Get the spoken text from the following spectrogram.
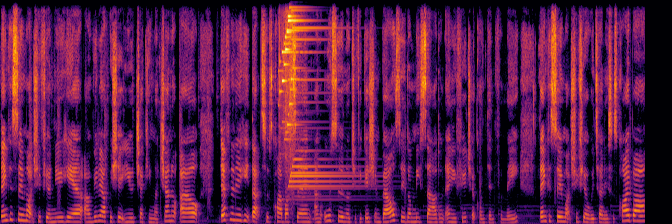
Thank you so much if you're new here. I really appreciate you checking my channel out definitely hit that subscribe button and also the notification bell so you don't miss out on any future content from me. Thank you so much if you're a returning subscriber.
